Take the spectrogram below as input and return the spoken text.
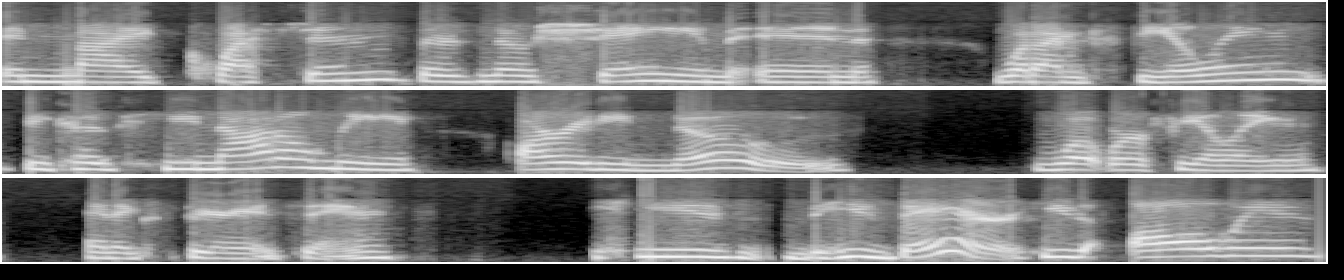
in my questions. There's no shame in what i'm feeling because he not only already knows what we're feeling and experiencing he's he's there. He's always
